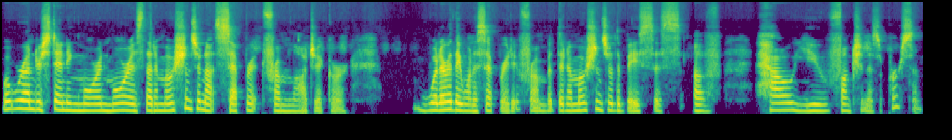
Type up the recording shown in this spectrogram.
what we're understanding more and more is that emotions are not separate from logic or whatever they want to separate it from, but that emotions are the basis of how you function as a person.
